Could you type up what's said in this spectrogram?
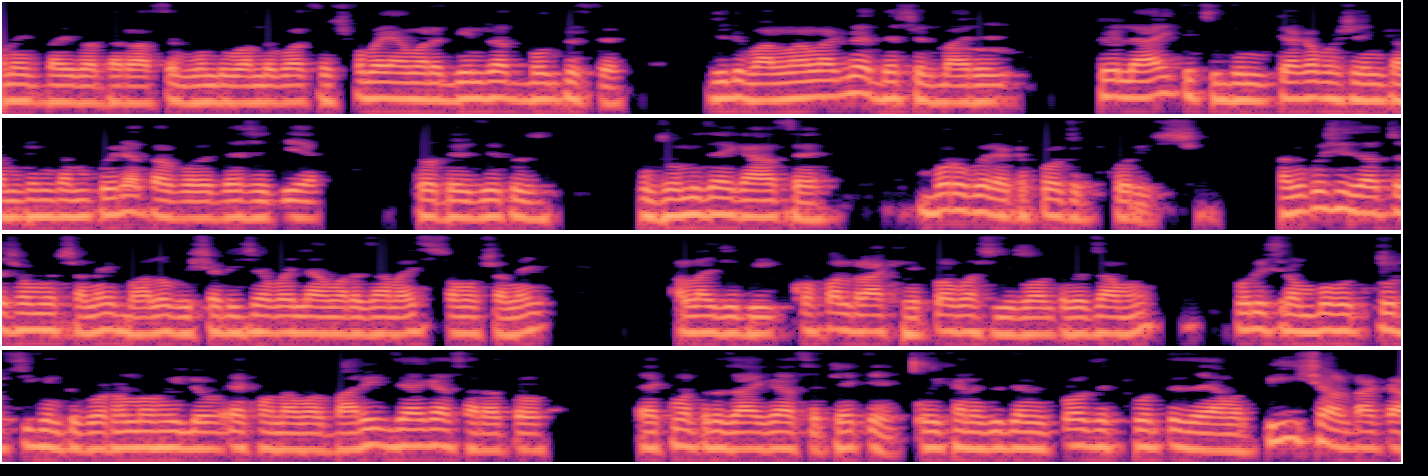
অনেক ভাই বাদার আছে বন্ধু বান্ধব আছে, সবাই আমার দিন রাত বলতেছে, যদি ভালো না লাগলে দেশের বাইরে চলে আয়, কিছুদিন টাকা পয়সা ইনকাম টিনকাম করে তারপরে দেশে গিয়ে তোদের যেহেতু জমি জায়গা আছে বড় করে একটা প্রজেক্ট করিস। আমি কইছি যাচ্ছে সমস্যা নাই, ভালো বিষয় হিসাব পাইলে আমার জানাইস, সমস্যা নাই। আল্লাহ যদি কপাল রাখে প্রবাসী জীবন তবে যাব পরিশ্রম বহুত করছি কিন্তু গঠন হইল এখন আমার বাড়ির জায়গা ছাড়া তো একমাত্র জায়গা আছে টেকে ওইখানে যদি আমি প্রজেক্ট করতে যাই, আমার বিশাল টাকা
